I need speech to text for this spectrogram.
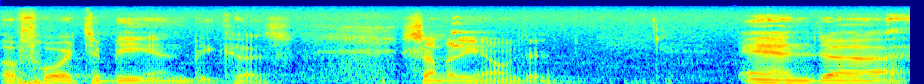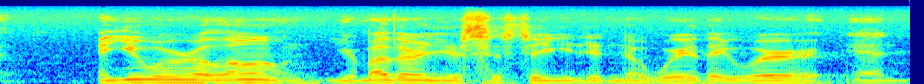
afford to be in because somebody owned it. And uh, and you were alone. Your mother and your sister, you didn't know where they were, and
